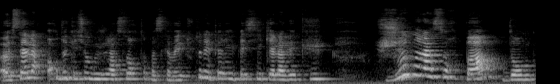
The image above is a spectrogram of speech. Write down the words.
Celle-là, hors de question que je la sorte parce qu'avec toutes les péripéties qu'elle a vécues, je ne la sors pas. Donc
